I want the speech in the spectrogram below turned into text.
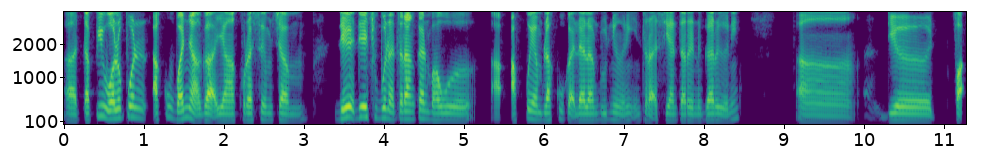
uh, tapi walaupun aku banyak gak yang aku rasa macam dia dia cuba nak terangkan bahawa uh, apa yang berlaku kat dalam dunia ni interaksi antara negara ni uh, dia fak,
